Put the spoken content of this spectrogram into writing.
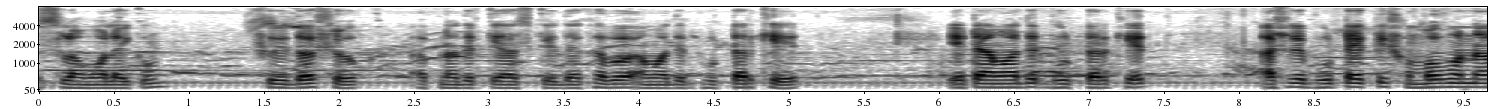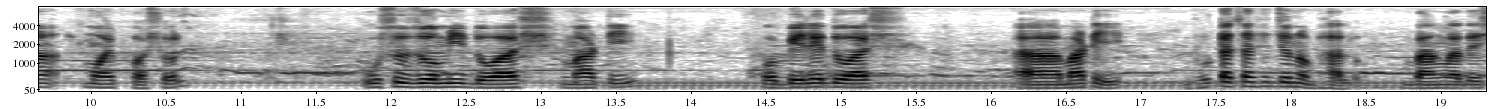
আসসালামু আলাইকুম। শুধু দর্শক, আপনাদেরকে আজকে দেখাবো আমাদের ভুট্টার ক্ষেত। এটা আমাদের ভুট্টার ক্ষেত। আসলে ভুট্টা একটি সম্ভাবনাময় ফসল। উঁচু জমি, দোআঁশ মাটি ও বেলে দোআঁশ মাটি ভুট্টা চাষের জন্য ভালো। বাংলাদেশ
